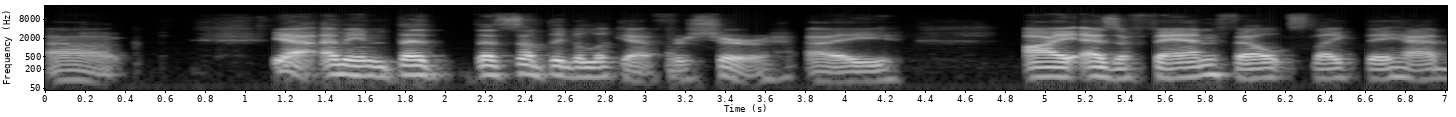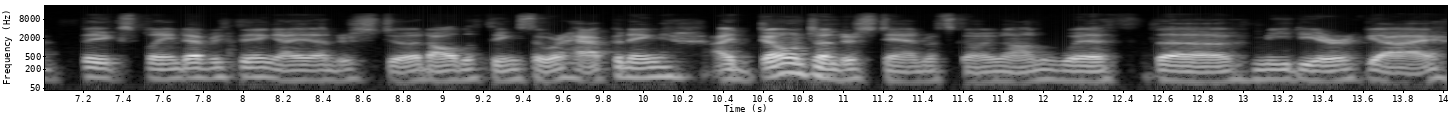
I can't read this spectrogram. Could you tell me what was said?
uh yeah i mean that that's something to look at for sure i i as a fan felt like they had they explained everything i understood all the things that were happening i don't understand what's going on with the meteor guy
